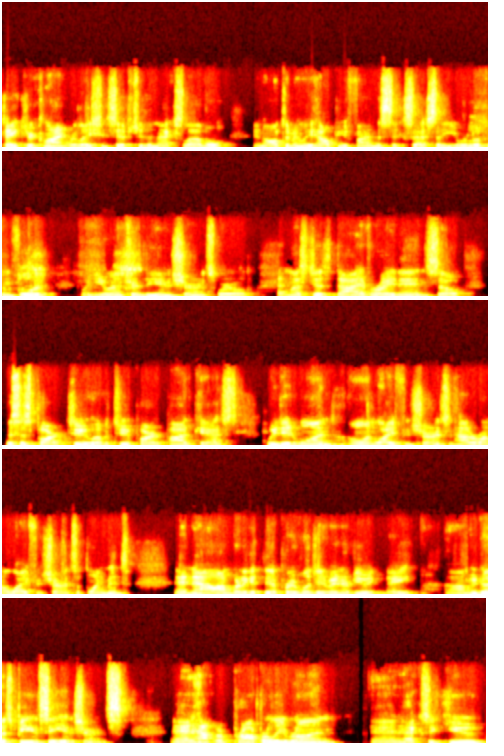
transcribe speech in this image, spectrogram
take your client relationships to the next level, and ultimately help you find the success that you were looking for when you entered the insurance world. And let's just dive right in. So, this is part two of a two part podcast. We did one on life insurance and how to run a life insurance appointment. And now I'm going to get the privilege of interviewing Nate, um, who does P&C insurance and how to properly run and execute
